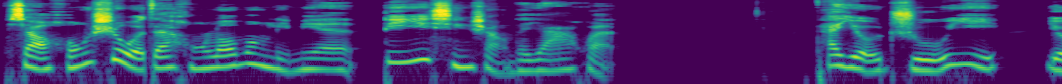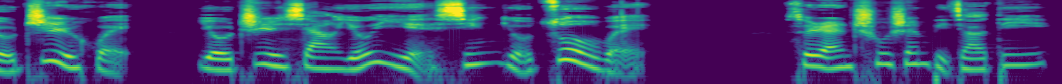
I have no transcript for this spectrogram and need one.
小红是我在《红楼梦》里面第一欣赏的丫鬟。她有主意，有智慧，有志向，有野心，有作为。虽然出身比较低，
